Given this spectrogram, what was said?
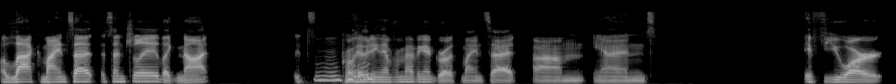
a lack mindset essentially like not it's Mhm. prohibiting them from having a growth mindset um and if you are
